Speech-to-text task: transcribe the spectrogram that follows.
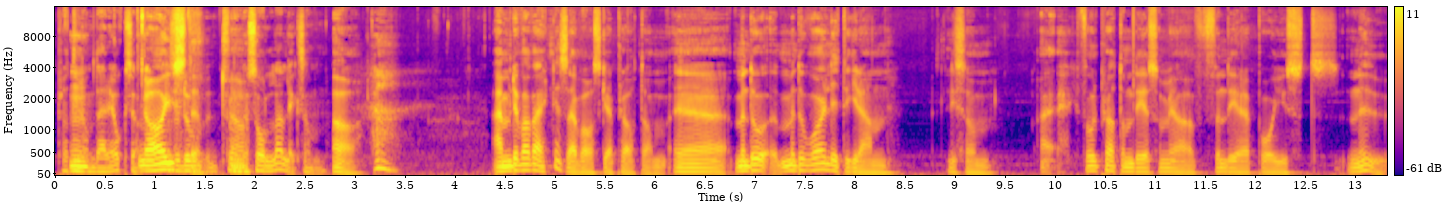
pratar mm. om där också. Ja, just alltså, det. tvungen att sålla liksom. Ja. Nej, men det var verkligen så här, vad ska jag prata om? Eh, men, då, men då var det lite grann, liksom, jag får väl prata om det som jag funderar på just nu.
